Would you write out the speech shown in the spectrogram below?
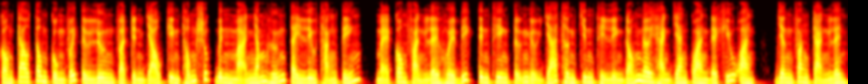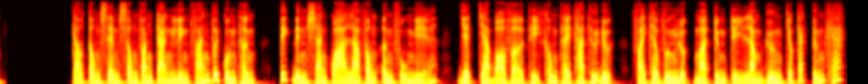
Còn Cao Tông cùng với Từ Lương và Trình Giảo Kim thống xuất binh mã nhắm hướng Tây Liêu thẳng tiến, mẹ con Phạm Lê Huê biết tin thiên tử ngự giá thân chinh thì liền đón nơi hàng giang quan để khiếu oan, dân văn trạng lên. Cao Tông xem xong văn trạng liền phán với quần thần, tiết đinh sang quả là vong ân phụ nghĩa, giết cha bỏ vợ thì không thể tha thứ được, phải theo vương luật mà trừng trị làm gương cho các tướng khác.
